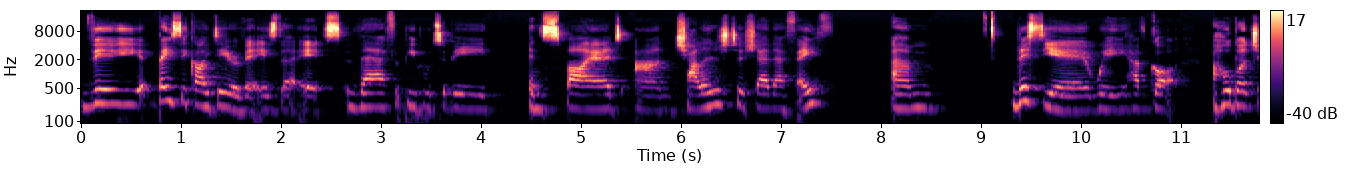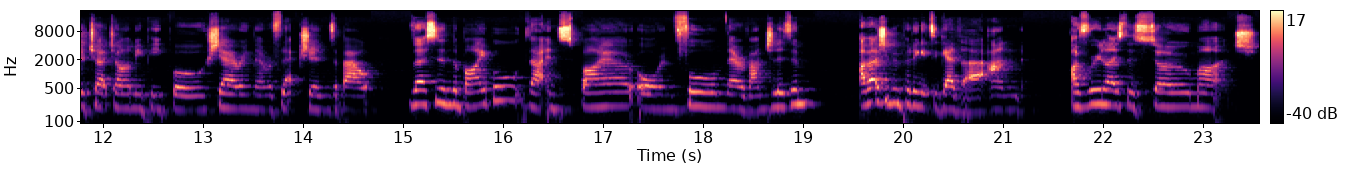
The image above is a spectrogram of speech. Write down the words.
The basic idea of it is that it's there for people to be inspired and challenged to share their faith. Um, this year, we have got a whole bunch of Church Army people sharing their reflections about verses in the Bible that inspire or inform their evangelism. I've actually been putting it together and I've realized there's so much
